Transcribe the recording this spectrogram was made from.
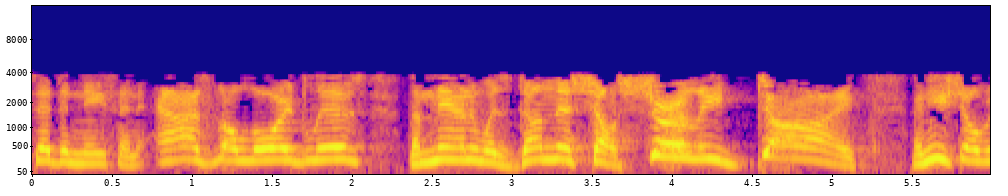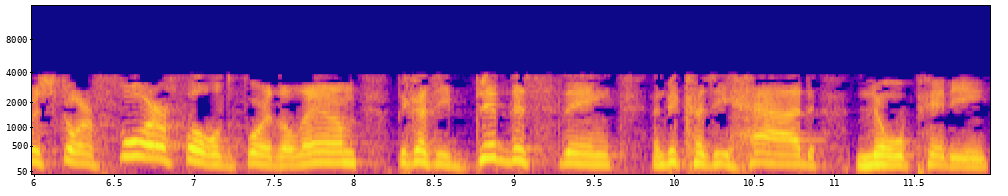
said to Nathan, As the Lord lives, the man who has done this shall surely die, and he shall restore fourfold for the lamb, because he did this thing, and because he had no pity.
